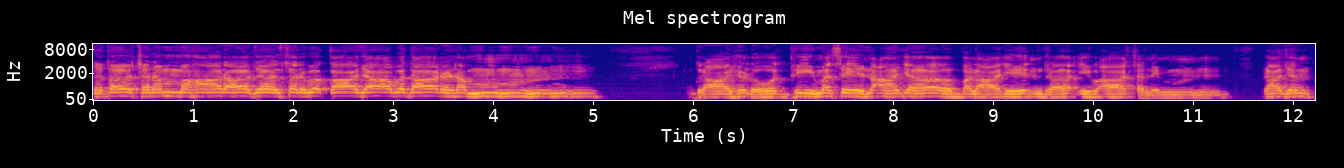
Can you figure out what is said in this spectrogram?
ततः शरम महाराज सर्व काजावधारणम ग्राहिणोद्भीमसेनाय बलाजेन्द्र इवासनिम राजन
